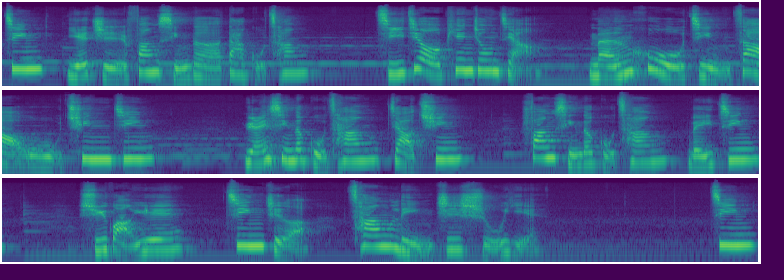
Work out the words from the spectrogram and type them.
京也指方形的大谷仓。急救篇中讲：“门户井造五醑京。”圆形的谷仓叫醑，方形的谷仓为京。徐广曰：“京者，仓廪之属也。”京。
